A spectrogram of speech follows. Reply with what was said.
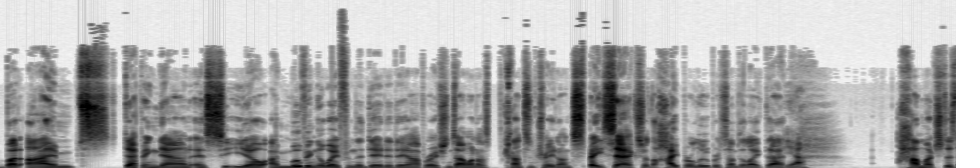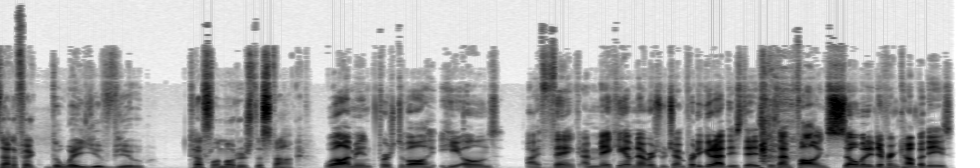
but I'm stepping down as CEO. I'm moving away from the day to day operations. I want to concentrate on SpaceX or the Hyperloop or something like that. Yeah. How much does that affect the way you view Tesla Motors, the stock? Well, I mean, first of all, he owns. I think I'm making up numbers, which I'm pretty good at these days because I'm following so many different companies,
